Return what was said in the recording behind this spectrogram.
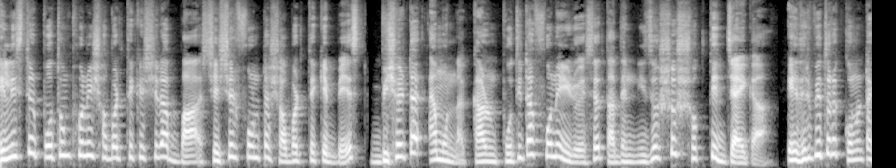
এই লিস্টের প্রথম ফোনই সবার থেকে সেরা বা শেষের ফোনটা সবার থেকে বেস্ট বিষয়টা এমন না, কারণ প্রতিটা ফোনেই রয়েছে তাদের নিজস্ব শক্তির জায়গা। এদের ভিতরে কোনোটা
